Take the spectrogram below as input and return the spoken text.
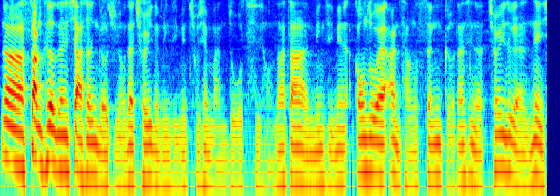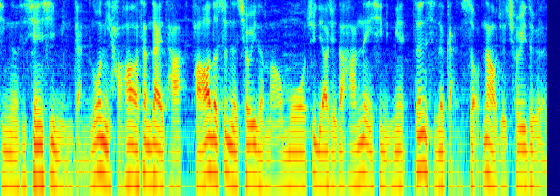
那上课跟下身格局哦，在邱毅的名字里面出现蛮多次哦。那当然名字里面工作会暗藏身格，但是呢，邱毅这个人内心呢是先细敏感。如果你好好的善待他，好好的顺着邱毅的毛摸，去了解到他内心里面真实的感受，那我觉得邱毅这个人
